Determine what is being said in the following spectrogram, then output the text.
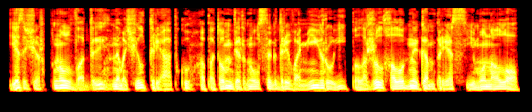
Я зачерпнул воды, намочил тряпку, а потом вернулся к древомиру и положил холодный компресс ему на лоб.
